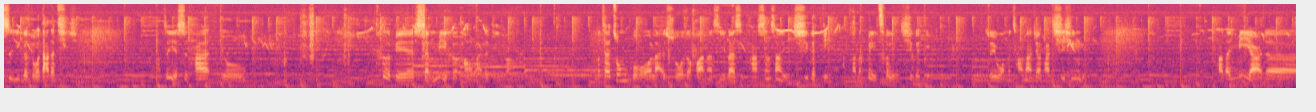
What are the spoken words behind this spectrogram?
是一个多大的体型啊，这也是它有特别神秘和好玩的地方。那么在中国来说的话呢是一般是它身上有七个点，它的背侧有七个点，所以我们常常叫它七星鲈。它的密饵的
